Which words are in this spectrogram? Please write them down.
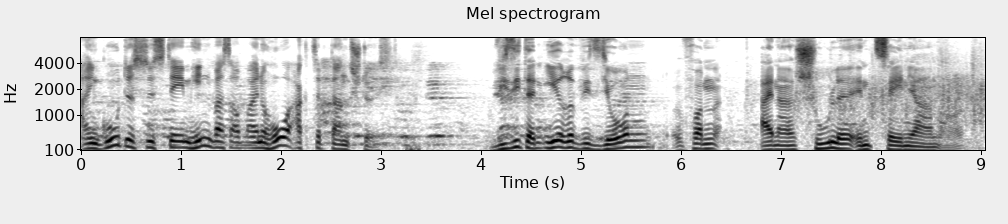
ein gutes System hin, was auf eine hohe Akzeptanz stößt. Wie sieht denn Ihre Vision von einer Schule in zehn Jahren aus?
